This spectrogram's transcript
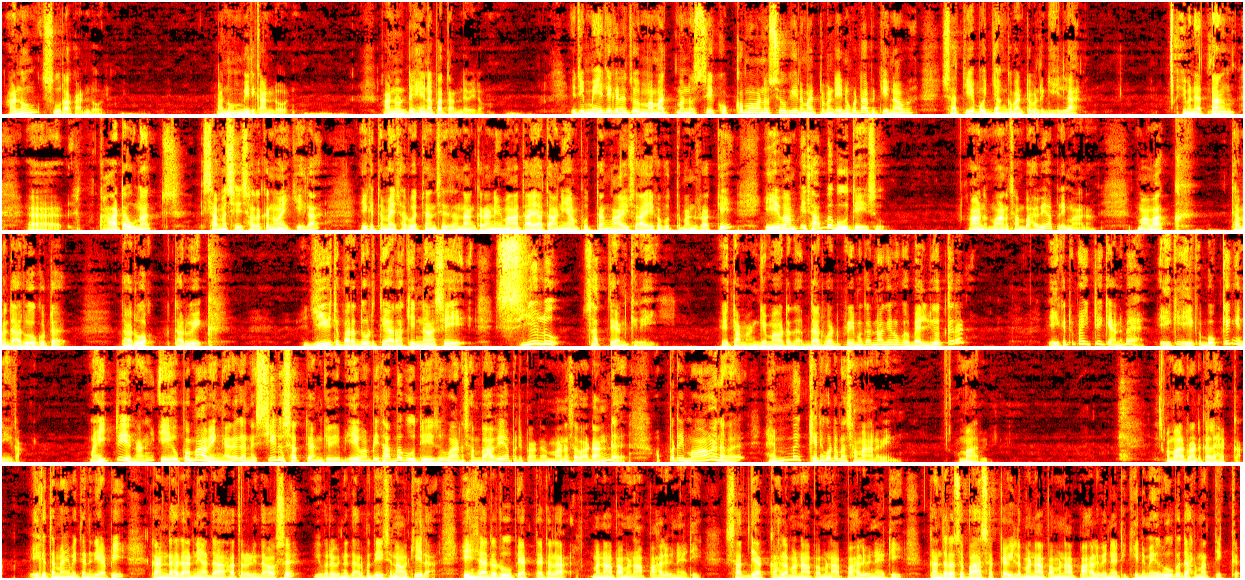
අනුන් සූරා කණ්ඩ ඕන. අනුන් මිරි කණ්ඩ ඕන. අනුන්ට හෙන පතන්න වෙනවා. ඉතින් මේ දෙක නැතුව මමත් මිනිස්සෙක් ඔක්කොම මිනිස්සෝ කියන මට්ටමට එනකොට අපි කියනවා සතිය බොජ්ජංග මට්ටමට ගිහිල්ලා එහෙම නැත්නම් කාට වුණත් සමසේ සලකනවායි කියලා ඒක තමයි ਸਰුවචන්සේ සඳහන් කරන්නේ මාතා යතානියම් පුත්තං ආයුෂායක පුත්ත මනුරක්කේ ඒවම්පි සබ්බ භූතේසු මාන සම්භාවය අපරිමාණ. මවක් තම දරුවෙකුට දරුවක් දරුවෙක් ජීවිත පරදුවට තියා රකින්නාසේ සියලු සත්‍යයන් කෙරෙහි ඒ තමන්ගේ මවට දරුවට ප්‍රේම කරනවා කියනකො බැල්ලියොත් කරන්නේ. ඒකට මෛත්‍රිය කියන්න බෑ. ඒක ඒක බොක්කෙන් එන එකක්. මෛත්‍රිය නම් ඒ උපමාවෙන් අරගෙන සියලු සත්‍යයන් කෙරෙහි ඒවම්පි සබ්බ භූතේසු වාන සම්භාවය අපරිපාණ මනස වඩන්ඩ අපරිමාණව හැම කෙනෙකුටම සමාන වෙන්න. අමාරුයි. අමාරුන්ට කල හැක්කක්. ඒක තමයි මෙතනදී අපි ගන්න හදන්නේ අද හතරවෙනි දවසේ ඉවර වෙන ධර්ම දේශනාව කියලා. ඒ නිසා රූපයක් දැකලා මනාපමනා පහළ වෙන හැටි, සද්දයක් අහලා මනාපමනා පහළ වෙන හැටි, ගන්ධ රස පහසක් ඇවිල්ලා මනාපමනා පහළ වෙන හැටි කියන මේ රූප ධර්මත් එක්ක.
